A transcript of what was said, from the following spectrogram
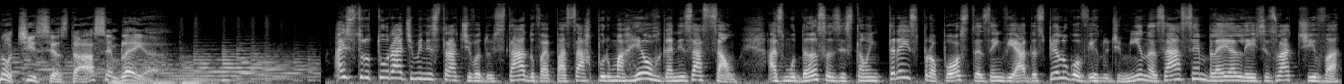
Notícias da Assembleia. A estrutura administrativa do Estado vai passar por uma reorganização. As mudanças estão em três propostas enviadas pelo governo de Minas à Assembleia Legislativa.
